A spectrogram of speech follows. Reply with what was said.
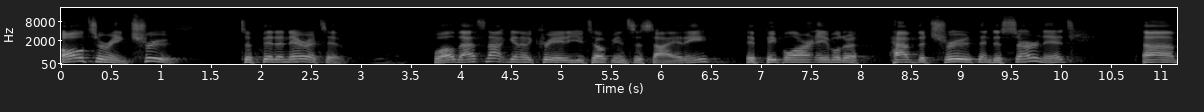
altering truth to fit a narrative. Well, that's not going to create a utopian society if people aren't able to have the truth and discern it. Um,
